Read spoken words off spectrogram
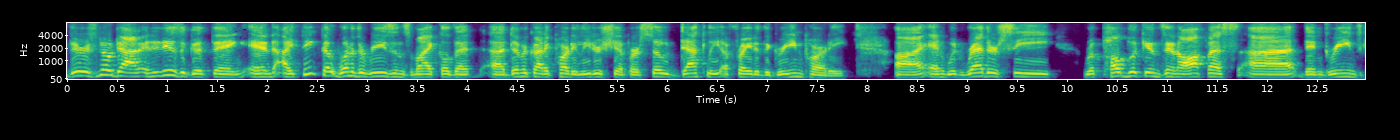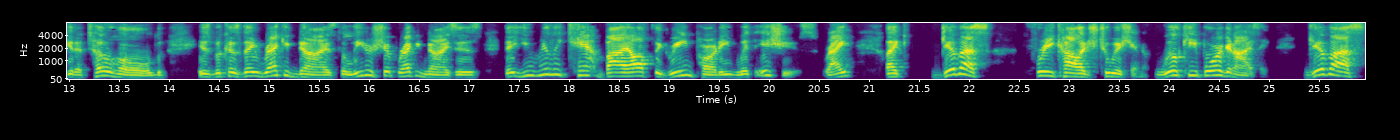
There is no doubt, and it is a good thing. And I think that one of the reasons, Michael, that uh, Democratic Party leadership are so deathly afraid of the Green Party uh, and would rather see Republicans in office uh, than Greens get a toehold is because they recognize, the leadership recognizes that you really can't buy off the Green Party with issues, right? Like, give us free college tuition. We'll keep organizing. Give us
